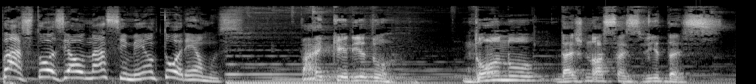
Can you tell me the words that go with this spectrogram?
Pastor Zé Nascimento, oremos. Pai querido, dono das nossas vidas,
